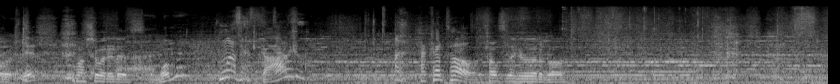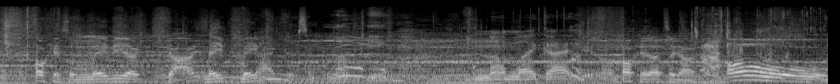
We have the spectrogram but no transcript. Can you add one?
Or it? I'm not sure what it is. A woman? Mother. Guy? I can't tell. It sounds like a little both. Okay, so maybe a guy? Maybe, maybe? doesn't love you. Not like I do. Okay, that's a guy. Oh!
